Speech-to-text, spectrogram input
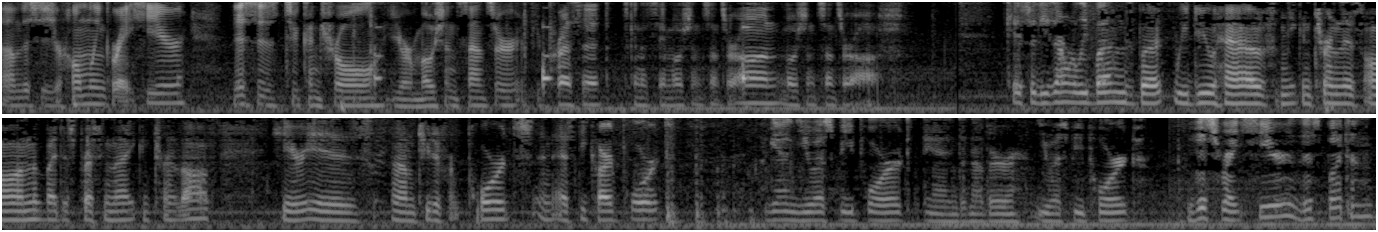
Um, this is your home link right here. This is to control your motion sensor. If you press it, it's gonna say motion sensor on, motion sensor off. Okay, so these aren't really buttons, but we do have, you can turn this on by just pressing that, you can turn it off. Here is um, two different ports, an SD card port, again, USB port, and another USB port. This right here, this button,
